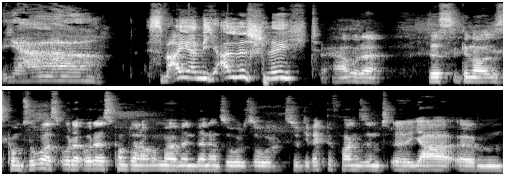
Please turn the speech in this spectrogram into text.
Ja, es war ja nicht alles schlecht. Ja, oder das, genau, es kommt sowas, oder, oder es kommt dann auch immer, wenn, wenn dann so, so, so direkte Fragen sind, äh, ja, ähm,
